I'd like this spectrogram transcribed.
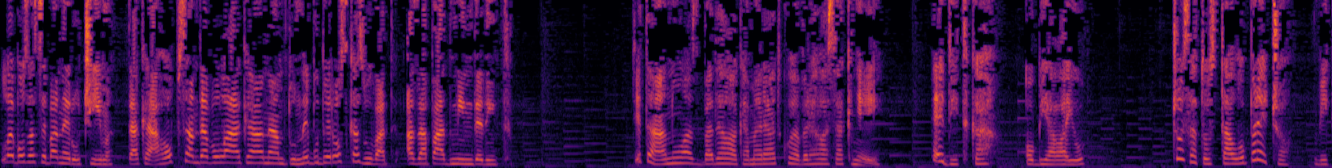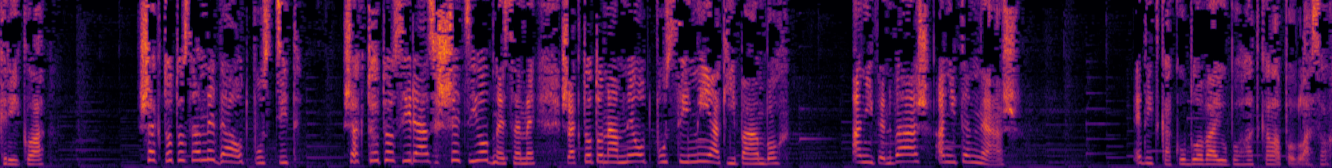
lebo za seba neručím. Taká hopsanda voláka nám tu nebude rozkazovať a zapád mindenit. Teta Anula zbadala kamarátku a vrhla sa k nej. Editka, objala ju. Čo sa to stalo, prečo? vykríkla. Však toto sa nedá odpustiť. Však toto si raz všetci odneseme, však toto nám neodpustí nejaký pán Boh. Ani ten váš, ani ten náš. Editka Kublová ju pohľadkala po vlasoch.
